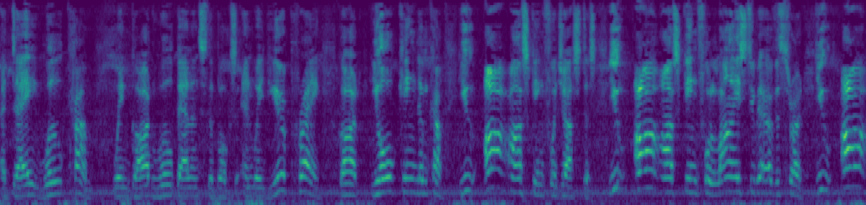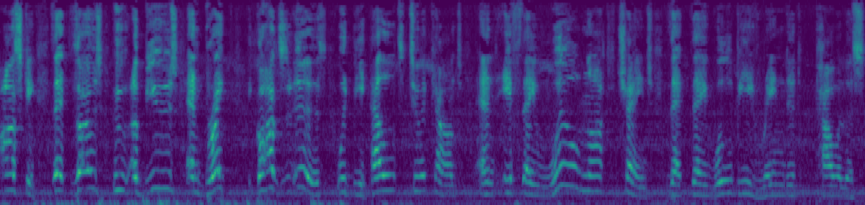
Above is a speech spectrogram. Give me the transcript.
a day will come when God will balance the books. And when you're praying, God, your kingdom come, you are asking for justice. You are asking for lies to be overthrown. You are asking that those who abuse and break God's earth would be held to account, and if they will not change, that they will be rendered powerless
